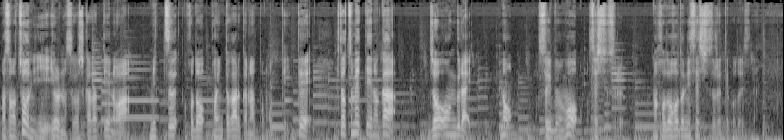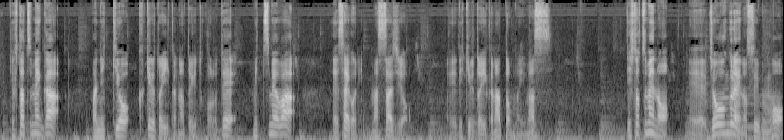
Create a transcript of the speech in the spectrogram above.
まあ、その腸にいい夜の過ごし方っていうのは3つほどポイントがあるかなと思っていて1つ目っていうのが常温ぐらいの水分を摂取する、まあ、ほどほどに摂取するってことですね。で2つ目が、まあ、日記をかけるといいかなというところで3つ目は、え、最後にマッサージを、え、できるといいかなと思います。で1つ目の、えー、常温ぐらいの水分を、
